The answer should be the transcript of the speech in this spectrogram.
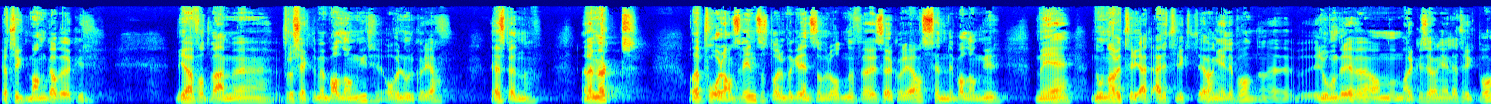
Vi har trykt mangabøker. Vi har fått være med prosjektet med ballonger over Nord-Korea. Det er spennende. Det er mørkt, og det er pålandsvind, så står de på grenseområdene for Sør-Korea og sender ballonger med Noen har vi er det trygt evangeliet på. Romerbrevet om Markus-evangeliet er trygt på.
